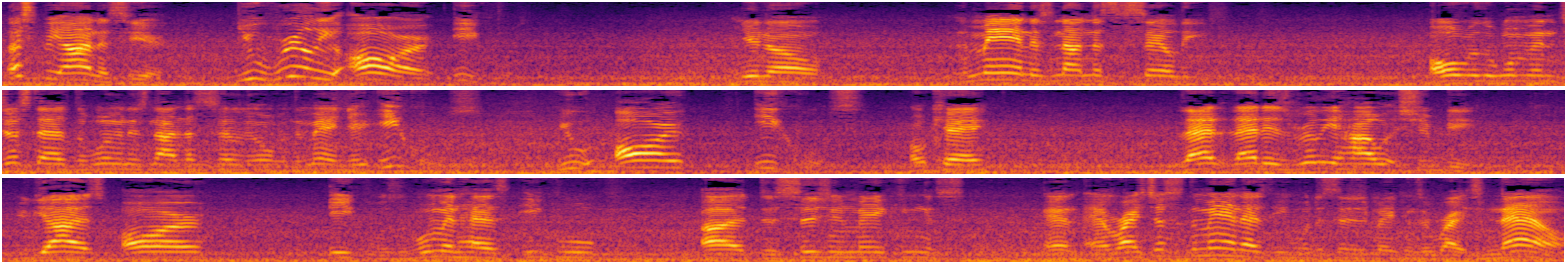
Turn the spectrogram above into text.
let's be honest here, you really are equal. You know, the man is not necessarily over the woman, just as the woman is not necessarily over the man. You're equals. You are equals, okay? That that is really how it should be. You guys are equals. The woman has equal uh, decision making and, and rights, just as the man has equal decision making and rights. Now,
